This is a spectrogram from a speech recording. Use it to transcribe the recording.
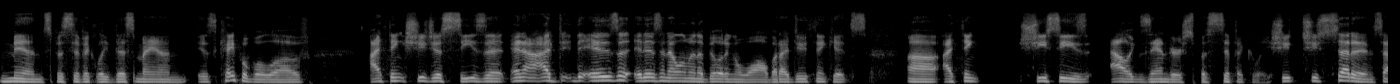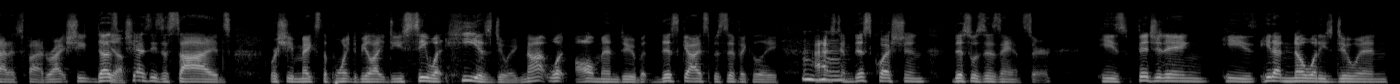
men specifically this man is capable of, I think she just sees it and I, I do- it is a, it is an element of building a wall, but I do think it's uh I think she sees Alexander specifically. She she said it in satisfied, right? She does Yeah. she has these asides where she makes the point to be like, do you see what he is doing? Not what all men do, but this guy specifically asked Mhm. him this question this was his answer he's fidgeting he's he doesn't know what he's doing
